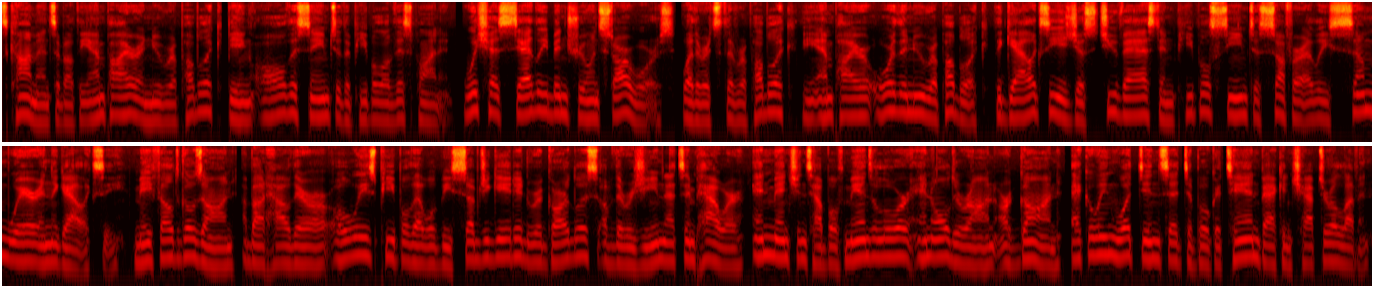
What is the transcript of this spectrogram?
Comments about the Empire and New Republic being all the same to the people of this planet, which has sadly been true in Star Wars. Whether it's the Republic, the Empire, or the New Republic, the galaxy is just too vast and people seem to suffer at least somewhere in the galaxy. Mayfeld goes on about how there are always people that will be subjugated regardless of the regime that's in power, and mentions how both Mandalore and Alderaan are gone, echoing what Din said to Bo-Katan back in Chapter 11.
